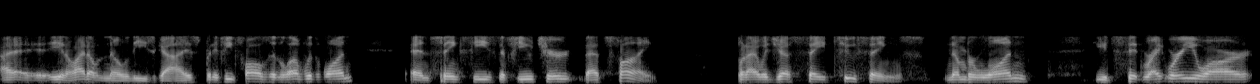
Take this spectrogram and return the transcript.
I, you know, I don't know these guys, but if he falls in love with one and thinks he's the future, that's fine. But I would just say two things. Number one, you'd sit right where you are,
